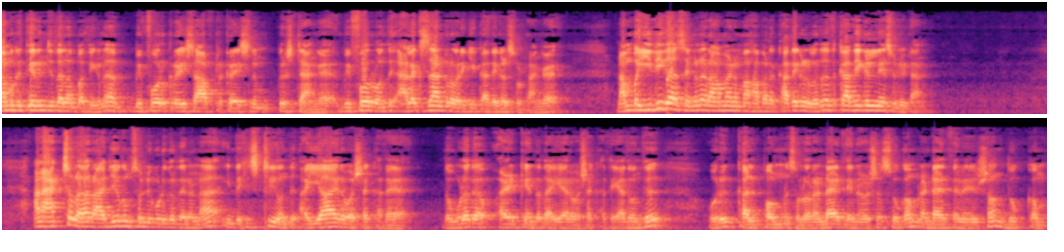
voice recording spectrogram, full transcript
நமக்கு தெரிஞ்சதெல்லாம் பார்த்தீங்கன்னா பிஃபோர் கிரைஸ்ட் ஆஃப்டர் கிரைஸ்ட்னு பிரிச்சிட்டாங்க. பிஃபோர் வந்து அலெக்சாண்டர் வரைக்கும் கதைகள் சொல்கிறாங்க நம்ம இதிகாசங்களில் ராமாயண மகாபாரத கதைகள் வருது. அது கதைகள்னே சொல்லிட்டாங்க. ஆனால் ஆக்சுவலாக ராஜயோகம் சொல்லிக் கொடுக்குறது என்னென்னா இந்த ஹிஸ்ட்ரி வந்து ஐயாயிரம் வருஷ கதை. இந்த உலக வாழ்க்கைன்றது ஐயாயிரம் வருஷ கதை. அது வந்து ஒரு கல்பம்னு சொல்லுவோம் ரெண்டாயிரத்தி ஐநூறு வருஷம் சுகம் ரெண்டாயிரத்தி ஐநூறு வருஷம் துக்கம்.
